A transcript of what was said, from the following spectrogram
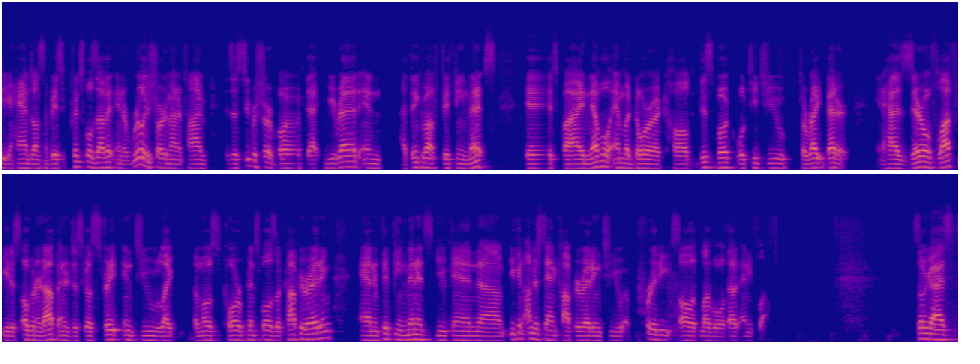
get your hands on some basic principles of it in a really short amount of time is a super short book that can be read in I think about 15 minutes. It's by Neville M. Medhora called This Book Will Teach You to Write Better. It has zero fluff. You just open it up and it just goes straight into like the most core principles of copywriting and in 15 minutes you can um, you can understand copywriting to a pretty solid level without any fluff. So guys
